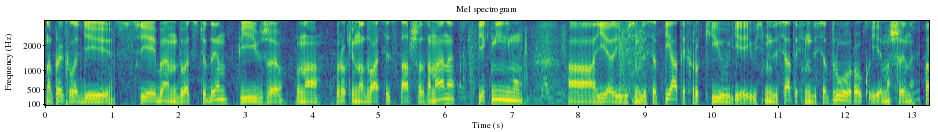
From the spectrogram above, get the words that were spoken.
на прикладі цієї БМ-21. Їй вже вона років на 20 старша за мене, як мінімум. А є і 85-х років, є і 80-х, 72-го року є машини. А,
